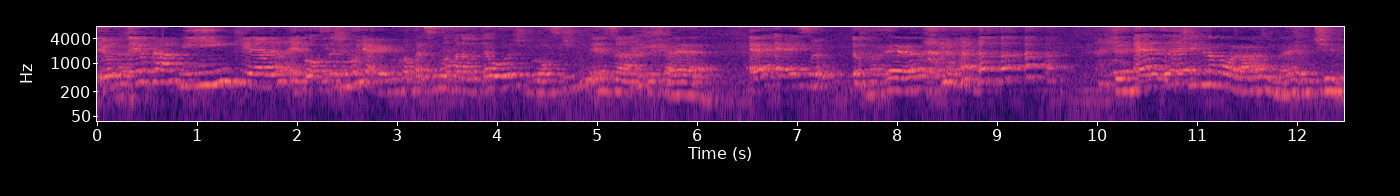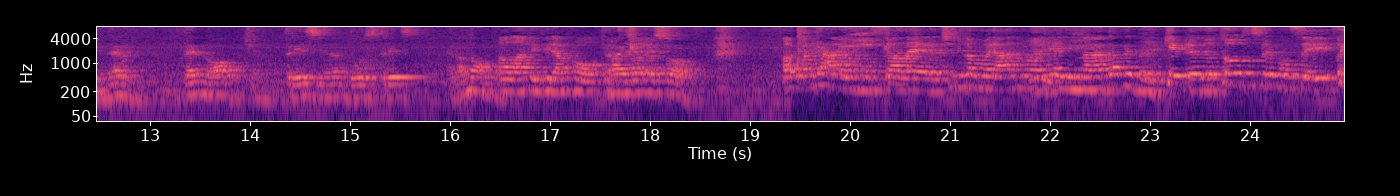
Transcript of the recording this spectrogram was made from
Eu tenho pra mim que ela é lésbica. Gosta de mulher, não apareceu com namorado até hoje, gosta de mulher. Exato, exato. É. É, é isso mesmo? É. Tem- É, eu tive namorado, né? Eu tive, né? Até nova, tinha 13 anos, 12, 13. Era nova. Olha lá, tem vira-volta. Mas olha só, Olha aí, galera, tive namorado, não olha tem aí. nada a ver. né? Quebrando todos os preconceitos.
